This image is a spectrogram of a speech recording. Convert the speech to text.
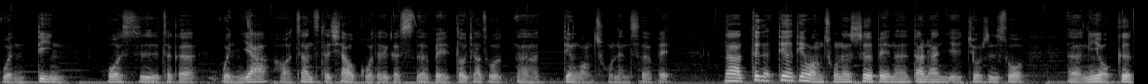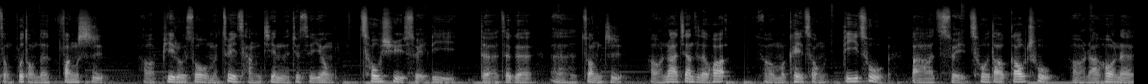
稳定或是这个稳压哦这样子的效果的这个设备，都叫做呃电网储能设备。那这个第二电网储能设备呢，当然也就是说，呃，你有各种不同的方式哦，譬如说我们最常见的就是用抽蓄水力。的这个呃装置哦，那这样子的话，我们可以从低处把水抽到高处哦，然后呢，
